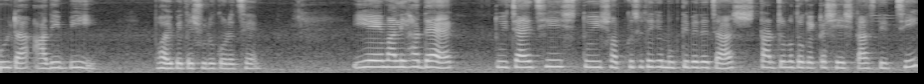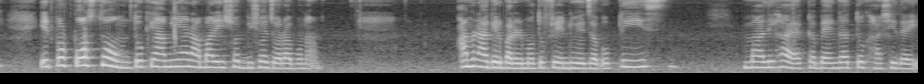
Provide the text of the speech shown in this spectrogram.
উল্টা আদিবই ভয় পেতে শুরু করেছে। ইয়ে মালিহা, দেখ, তুই চাইছিস তুই সব কিছু থেকে মুক্তি পেতে চাস, তার জন্য তোকে একটা শেষ কাজ দিচ্ছি। এরপর কসম, তোকে আমি আর আমার এইসব বিষয় জড়াবো না। আমরা আগের বারের মতো ফ্রেন্ড হয়ে যাব প্লিজ মালিহা একটা ব্যঙ্গাত্মক হাসি দেয়।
